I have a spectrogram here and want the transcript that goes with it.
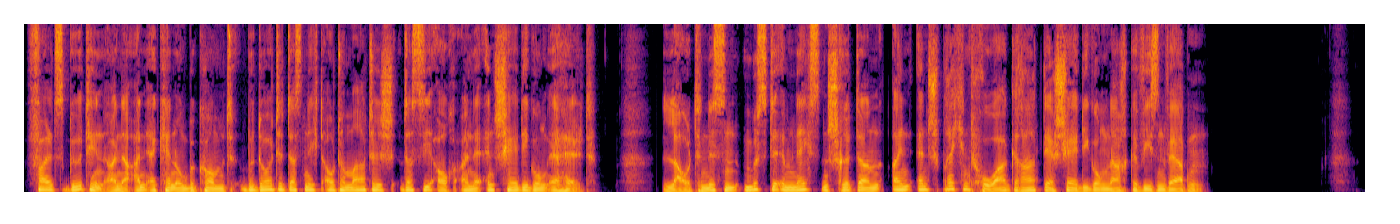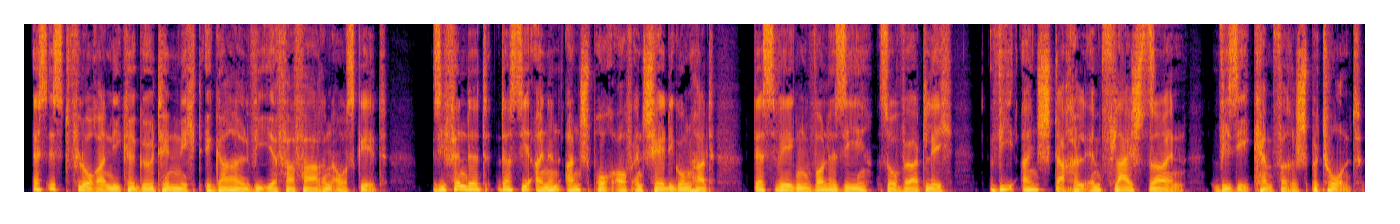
Falls Göttin eine Anerkennung bekommt, bedeutet das nicht automatisch, dass sie auch eine Entschädigung erhält. Laut Nissen müsste im nächsten Schritt dann ein entsprechend hoher Grad der Schädigung nachgewiesen werden. Es ist Flora Nike Göttin nicht egal, wie ihr Verfahren ausgeht. Sie findet, dass sie einen Anspruch auf Entschädigung hat, deswegen wolle sie, so wörtlich, wie ein Stachel im Fleisch sein, wie sie kämpferisch betont.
